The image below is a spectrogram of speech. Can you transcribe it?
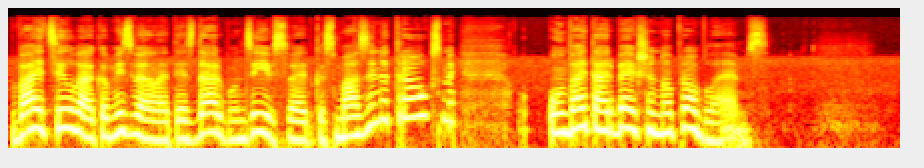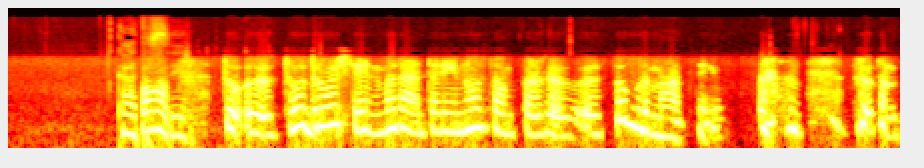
vai cilvēkam izvēlēties darbu un dzīvesveidu, kas mazina trauksmi, un vai tā ir bēgšana no problēmas? Kā tas o, ir? Tu, tu droši vien varētu arī nosaukt par uh, sublimāciju. Protams,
